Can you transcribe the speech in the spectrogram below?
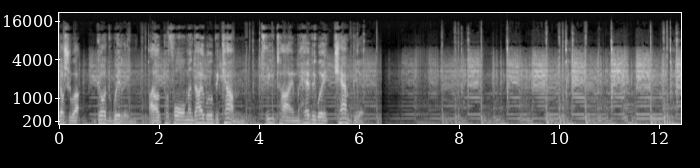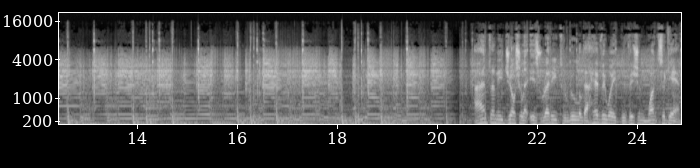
Joshua, God willing, I'll perform and I will become three-time heavyweight champion. Anthony Joshua is ready to rule the heavyweight division once again.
